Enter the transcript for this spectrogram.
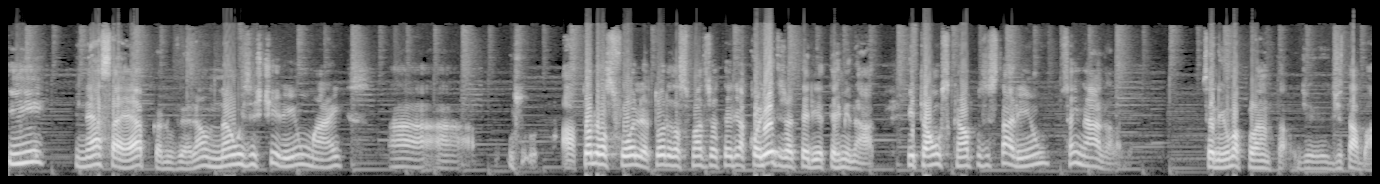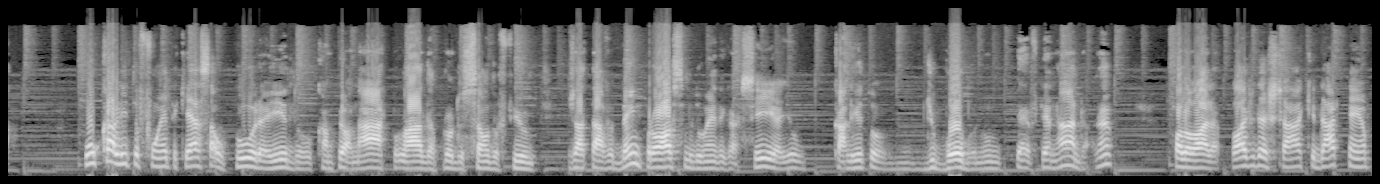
E nessa época, no verão, não existiriam mais a, a, a, todas as folhas, todas as plantas já teriam, a colheita já teria terminado. Então os campos estariam sem nada lá dentro sem nenhuma planta de, de tabaco. O Calito Fuente, que é essa altura aí do campeonato lá da produção do filme, já estava bem próximo do Andy Garcia, e o Calito, de bobo, não deve ter nada, né? Falou, olha, pode deixar que dá tempo,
